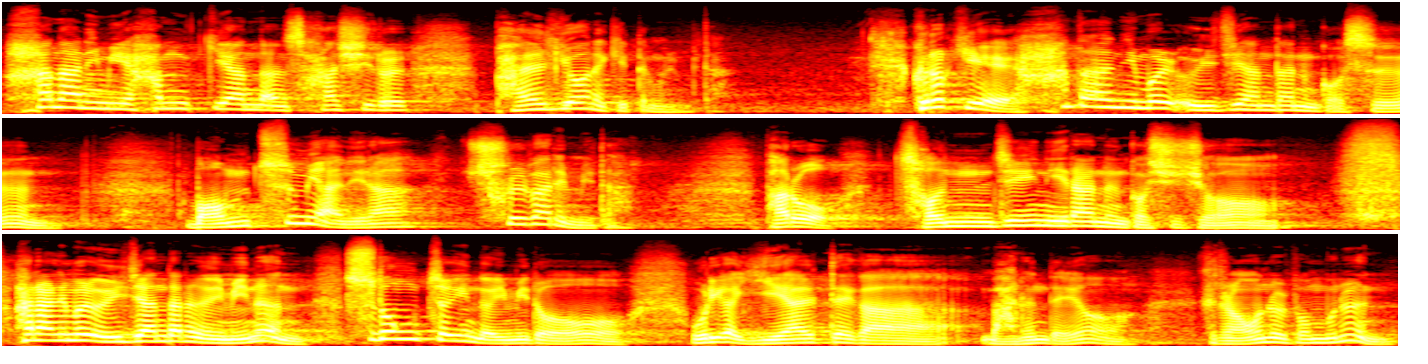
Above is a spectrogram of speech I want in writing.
하나님이 함께한다는 사실을 발견했기 때문입니다. 그렇기에 하나님을 의지한다는 것은 멈춤이 아니라 출발입니다. 바로 전진이라는 것이죠. 하나님을 의지한다는 의미는 수동적인 의미로 우리가 이해할 때가 많은데요. 그러나 오늘 본문은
